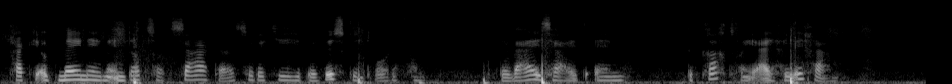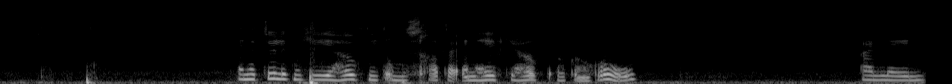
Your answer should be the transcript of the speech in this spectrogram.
ga ik je ook meenemen in dat soort zaken, zodat je je bewust kunt worden van de wijsheid en de kracht van je eigen lichaam. En natuurlijk moet je je hoofd niet onderschatten en heeft je hoofd ook een rol. Alleen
